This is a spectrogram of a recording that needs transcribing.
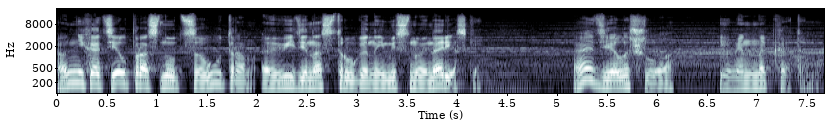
Он не хотел проснуться утром в виде наструганной мясной нарезки. А дело шло именно к этому.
